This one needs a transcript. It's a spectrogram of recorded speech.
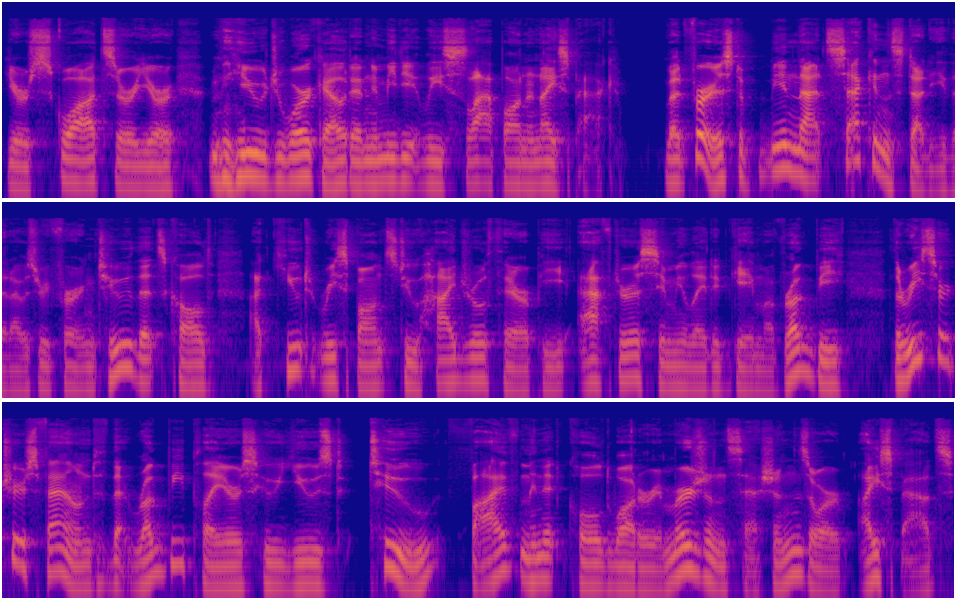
your squats or your huge workout and immediately slap on an ice pack. But first, in that second study that I was referring to, that's called Acute Response to Hydrotherapy After a Simulated Game of Rugby, the researchers found that rugby players who used two five minute cold water immersion sessions, or ice baths,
